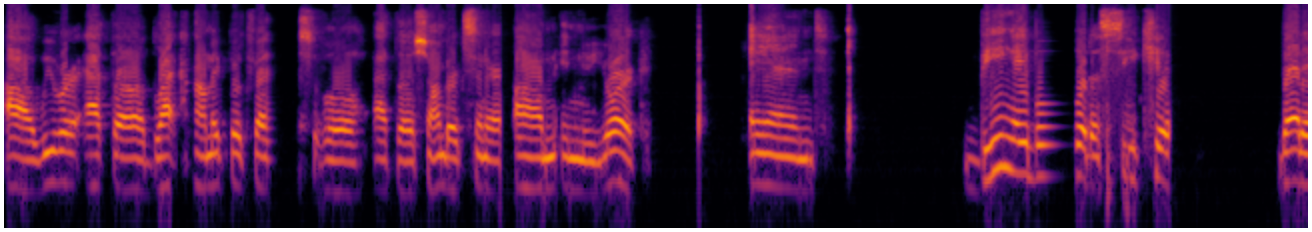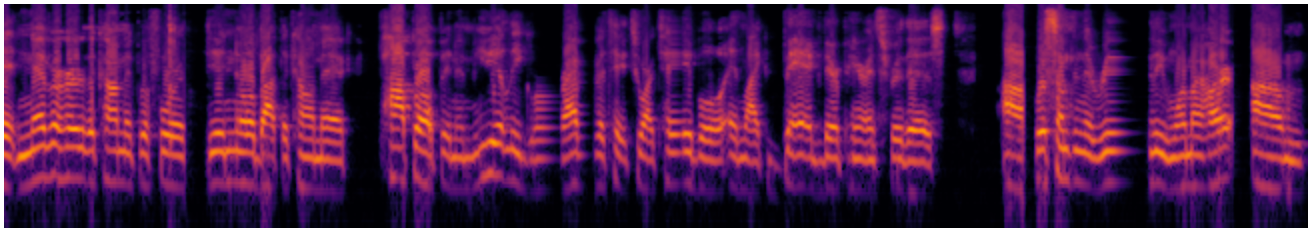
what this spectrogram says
uh, we were at the Black Comic Book Festival at the Schomburg Center um, in New York and being able to see kids that had never heard of the comic before, didn't know about the comic, pop up and immediately gravitate to our table and like beg their parents for this uh, was something that really, warmed my heart. Um,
